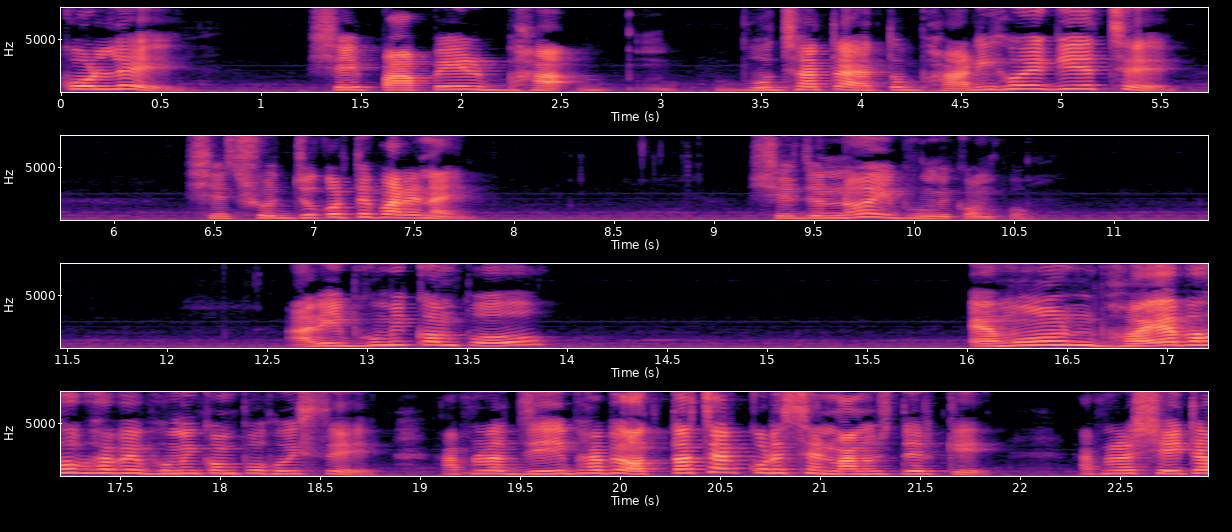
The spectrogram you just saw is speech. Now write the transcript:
করলে সেই পাপের ভা- বোঝাটা এত ভারী হয়ে গিয়েছে, সে সহ্য করতে পারে নাই। সেজন্য এই ভূমিকম্প। আর এই ভূমিকম্প এমন ভয়াবহভাবে ভূমিকম্প হয়েছে আপনারা যেইভাবে অত্যাচার করেছেন মানুষদেরকে, আপনারা সেইটা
